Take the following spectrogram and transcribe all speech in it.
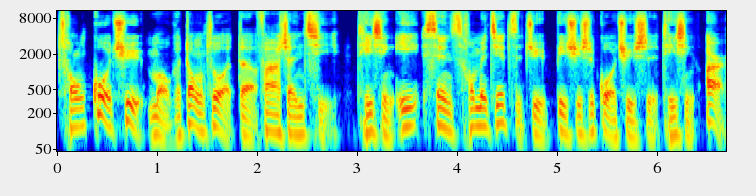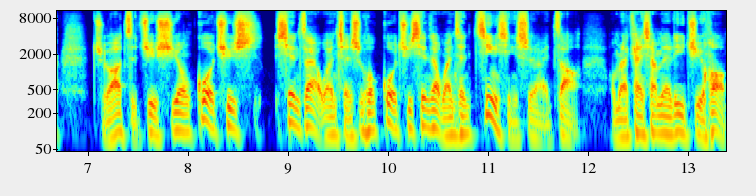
从过去某个动作的发生起。提醒一，since 后面接子句必须是过去式。提醒二，主要子句是用过去式、现在完成式或过去现在完成进行式来造。我们来看下面的例句哈。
